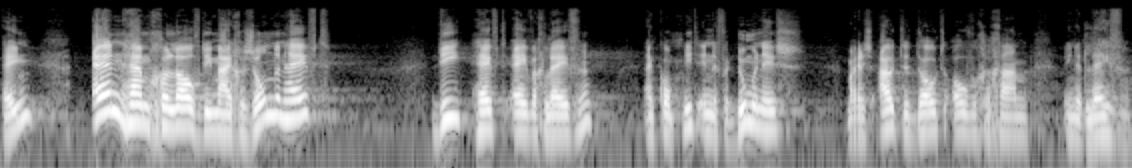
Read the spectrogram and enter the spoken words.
één, en hem gelooft die mij gezonden heeft, die heeft eeuwig leven en komt niet in de verdoemenis, maar is uit de dood overgegaan in het leven.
